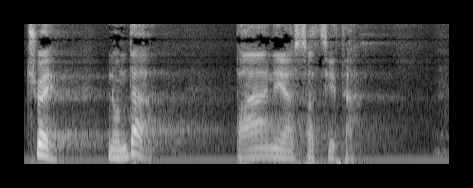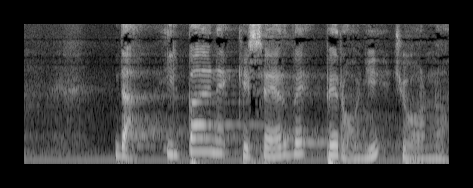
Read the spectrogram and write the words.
cioè non dà pane a sazietà, dà il pane che serve per ogni giorno.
